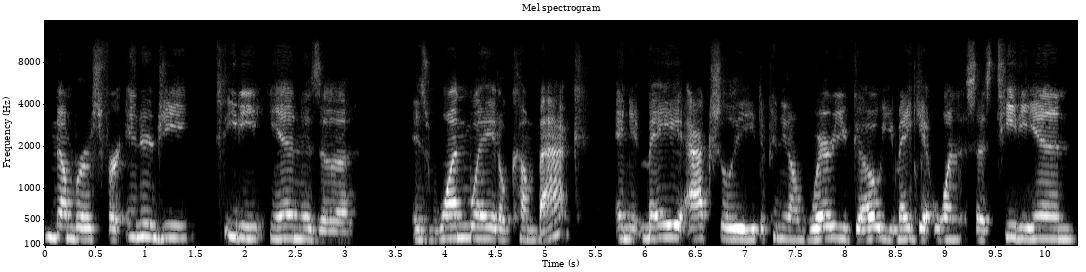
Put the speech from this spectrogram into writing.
numbers for energy. TDN is a is one way it'll come back. And it may actually depending on where you go you may get one that says tdn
